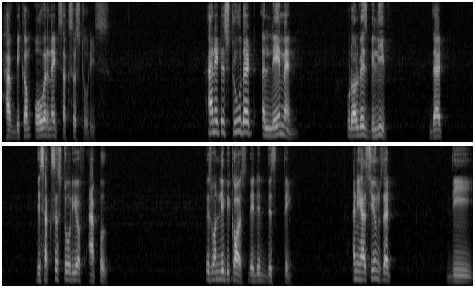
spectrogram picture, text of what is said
have become overnight success stories. And it is true that a layman would always believe that the success story of Apple is only because they did this thing and he assumes that the,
